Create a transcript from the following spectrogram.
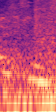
Disconnected.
